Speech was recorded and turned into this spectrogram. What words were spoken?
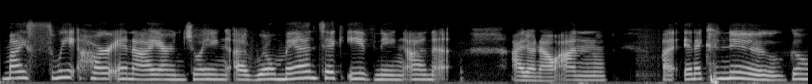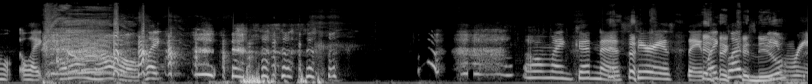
my sweetheart and I are enjoying a romantic evening on, I don't know, on, uh, in a canoe. Go like I don't know, like. oh my goodness! Seriously, like let's canoe? be real.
